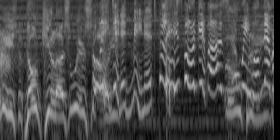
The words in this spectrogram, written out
please, don't kill us. We're sorry. we didn't mean it. Please. Oh, we will never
